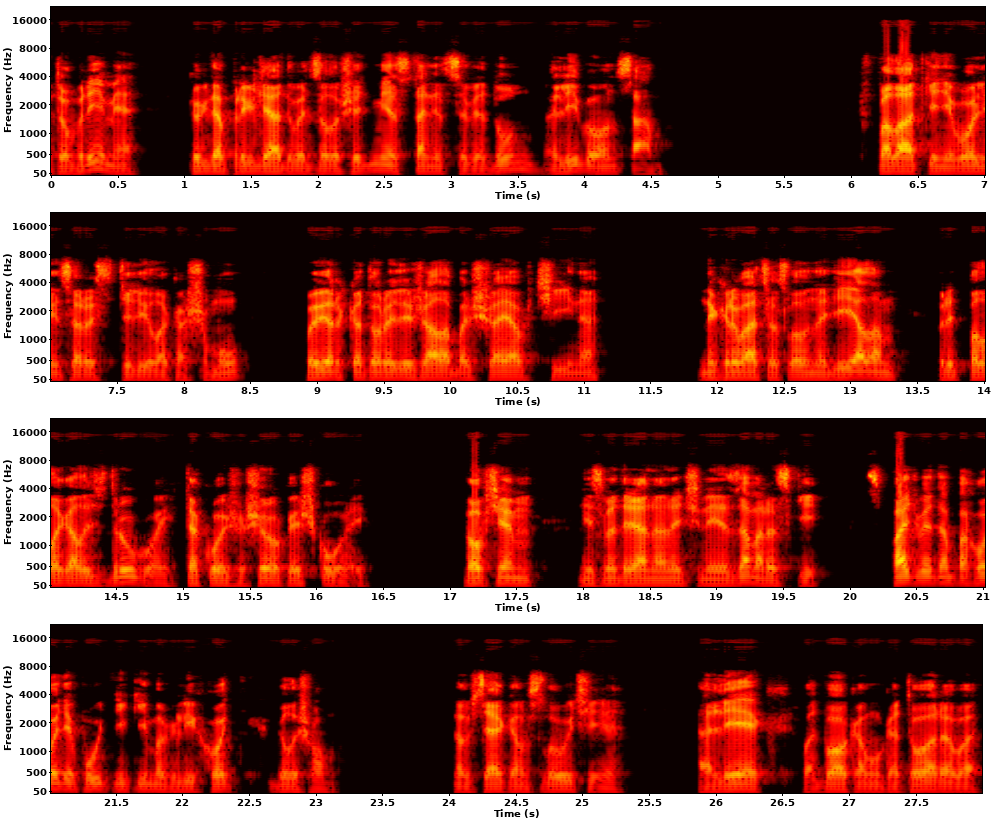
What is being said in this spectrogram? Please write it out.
то время, когда приглядывать за лошадьми останется ведун, либо он сам. В палатке невольница расстелила кошму, поверх которой лежала большая овчина. Накрываться словно одеялом предполагалось другой, такой же широкой шкурой. В общем, несмотря на ночные заморозки, спать в этом походе путники могли хоть голышом. Но в всяком случае, Олег, под боком у которого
